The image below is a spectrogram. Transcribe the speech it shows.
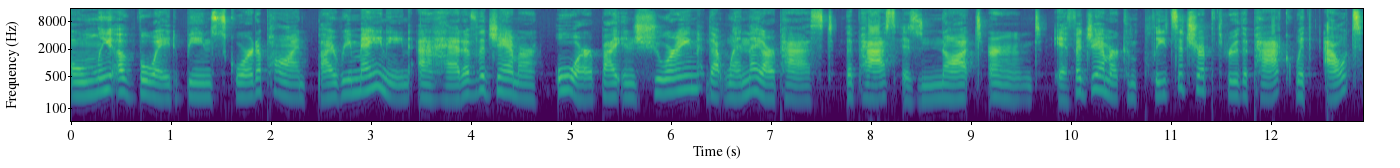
only avoid being scored upon by remaining ahead of the jammer or by ensuring that when they are passed, the pass is not earned. If a jammer completes a trip through the pack without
